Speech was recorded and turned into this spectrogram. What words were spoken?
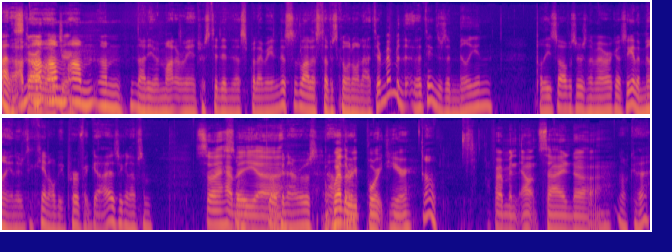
I don't know. I'm, I'm, I'm, I'm, not even moderately interested in this, but I mean, this is a lot of stuff that's going on out there. Remember, the, I think there's a million police officers in America. So you get a million. There's- They can't all be perfect guys. You're gonna have some, So I have a uh, broken arrows. weather there. report here. Oh. from an outside uh, Okay,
